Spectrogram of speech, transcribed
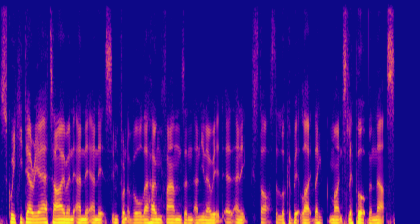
squeaky derriere time and, and and it's in front of all their home fans and and you know it and it starts to look a bit like they might slip up, then that's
